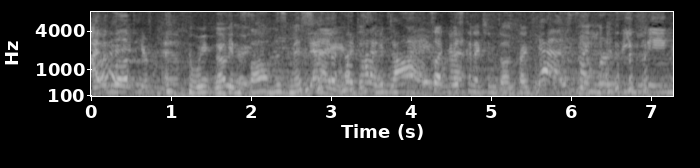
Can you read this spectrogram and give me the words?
I would love to hear from him. we we can great. solve this mystery. Yes. Oh my god, I would die. It's like We're gonna- misconnections on Craigslist. Yeah, it's like we're rebooting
